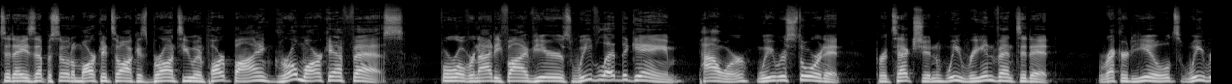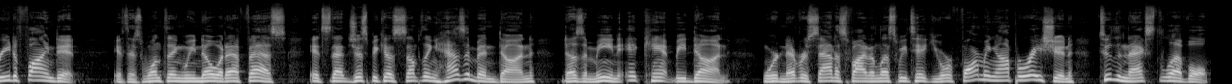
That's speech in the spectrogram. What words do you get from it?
Today's episode of Market Talk is brought to you in part by Growmark FS. For over 95 years, we've led the game. Power, we restored it. Protection, we reinvented it. Record yields, we redefined it. If there's one thing we know at FS, it's that just because something hasn't been done doesn't mean it can't be done. We're never satisfied unless we take your farming operation to the next level.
